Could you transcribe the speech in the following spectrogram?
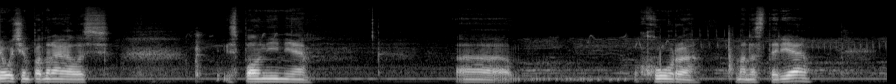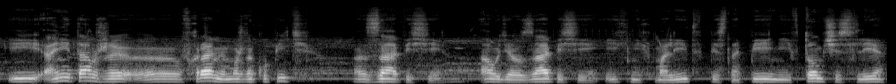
Мне очень понравилось исполнение э, хора монастыря. И они там же э, в храме можно купить записи, аудиозаписи их молитв, песнопений, в том числе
